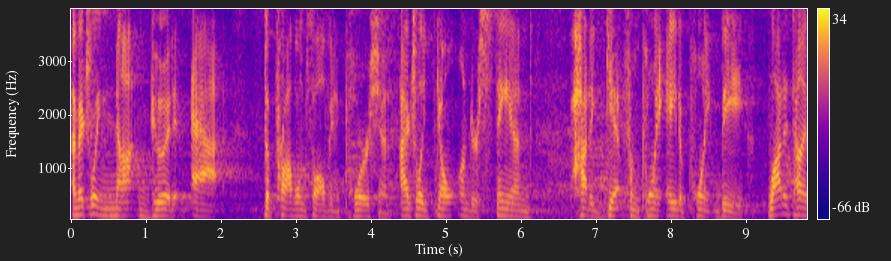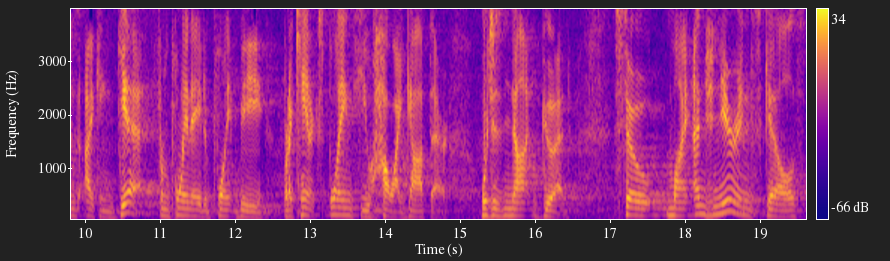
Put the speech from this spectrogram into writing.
I'm actually not good at the problem solving portion. I actually don't understand how to get from point A to point B. A lot of times I can get from point A to point B, but I can't explain to you how I got there, which is not good. So my engineering skills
